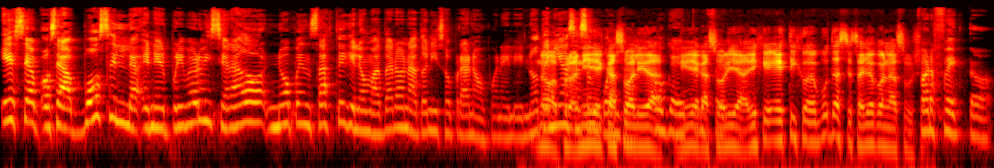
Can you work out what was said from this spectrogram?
Ese, o sea, vos en, la, en el primer visionado no pensaste que lo mataron a Tony Soprano, ponele. No, no pero ni de casualidad. ni de casualidad. Dije, este hijo de puta se salió con la suya. Perfecto.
